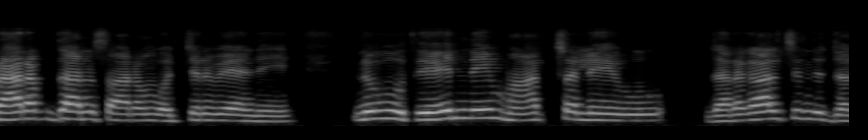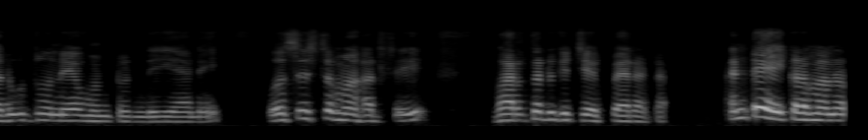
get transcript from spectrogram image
ప్రారంధానుసారం వచ్చినవే అని నువ్వు దేన్ని మార్చలేవు? జరగాల్సింది జరుగుతూనే ఉంటుంది అని వశిష్ఠ మహర్షి భరతుడికి చెప్పారట. అంటే ఇక్కడ మనం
